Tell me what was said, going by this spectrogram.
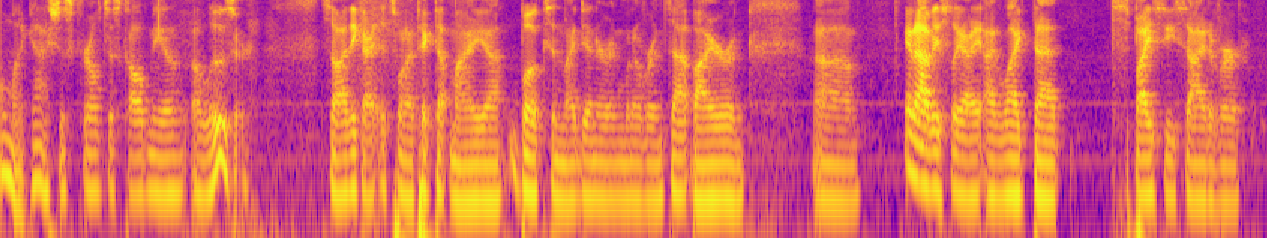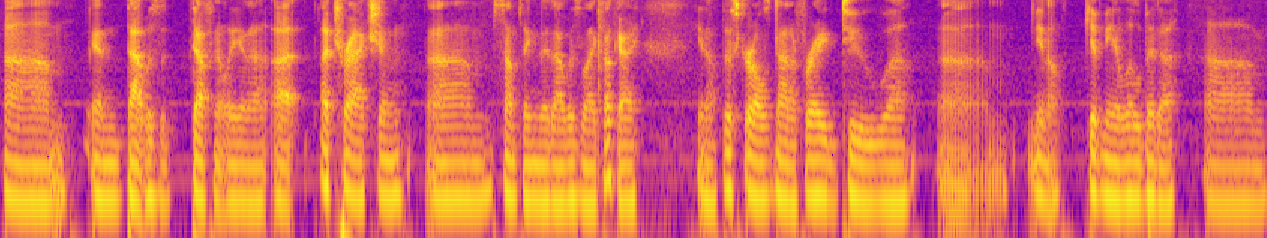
oh my gosh, this girl just called me a, a loser. So I think I, it's when I picked up my uh, books and my dinner and went over and sat by her and um, and obviously I, I liked that spicy side of her um, and that was definitely an a, a attraction um, something that I was like okay you know this girl's not afraid to uh, um, you know give me a little bit of um,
